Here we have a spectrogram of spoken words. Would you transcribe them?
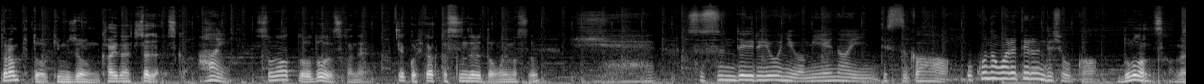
トランプと金正恩会談したじゃないですか。はいその後どうですかね？結構非核化進んでると思います？進んでいるようには見えないんですが行われてるんでしょうか？どうなんですかね。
